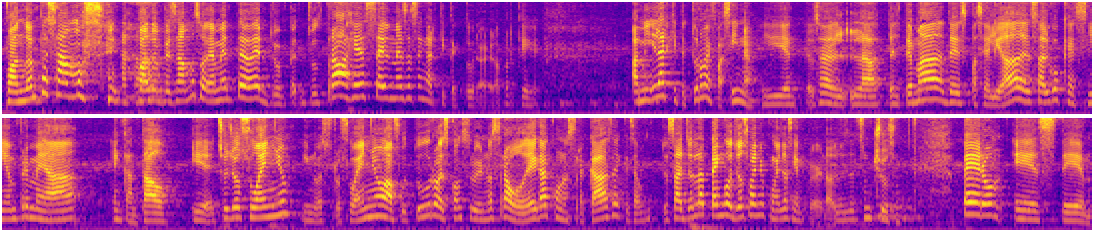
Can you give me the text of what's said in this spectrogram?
Cuando empezamos, cuando empezamos, obviamente, a ver, yo, yo trabajé seis meses en arquitectura, ¿verdad? Porque a mí la arquitectura me fascina y o sea, el tema de espacialidad es algo que siempre me ha encantado. Y de hecho yo sueño, y nuestro sueño a futuro es construir nuestra bodega con nuestra casa, que sea, o sea, yo la tengo, yo sueño con ella siempre, ¿verdad? Es un chuzo. Pero, este,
